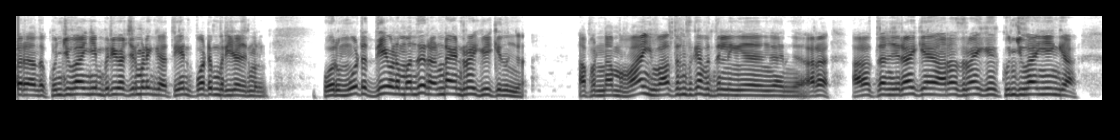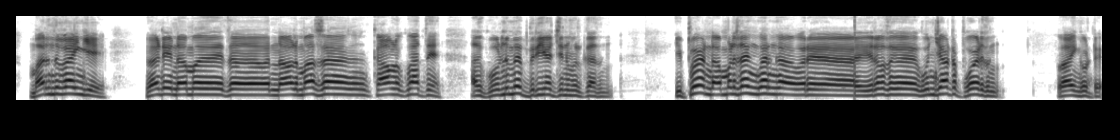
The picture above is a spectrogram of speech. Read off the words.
வேறு அந்த குஞ்சு வாங்கியும் பிரியோஜனம் இல்லைங்க தேன் போட்டும் பிரியோஜனம் இல்லைங்க ஒரு மூட்டை தீவனம் வந்து ரெண்டாயிரம் ரூபாய்க்கு விற்கிதுங்க அப்புறம் நம்ம வாங்கி வளர்த்துறதுக்கே பற்றி இங்கே அற அறுபத்தஞ்சி ரூபாய்க்கு அறுபது ரூபாய்க்கு குஞ்சு வாங்கிங்க. மருந்து வாங்கி வேண்டி நம்ம ஒரு நாலு மாதம் காவலை பார்த்து அதுக்கு ஒன்றுமே பிரியோஜனம் இருக்காதுங்க. இப்போ நம்மளுதாங்க பாருங்க ஒரு இருபது குஞ்சாட்டம் போயிடுதுங்க வாங்கிக்கிட்டு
